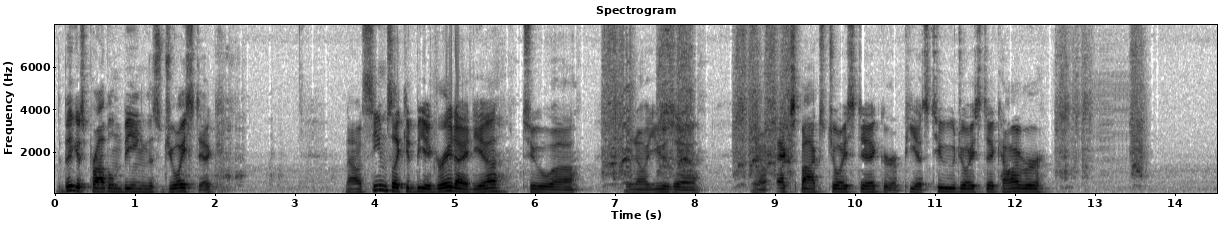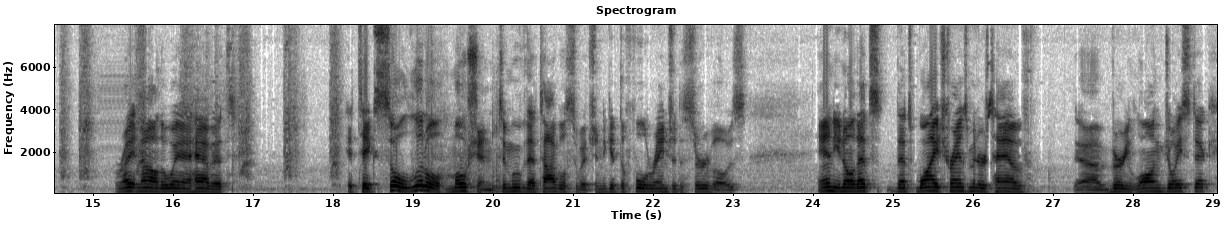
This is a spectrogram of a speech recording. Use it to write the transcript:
the biggest problem being this joystick. Now, it seems like it'd be a great idea to uh, you know, use a you know Xbox joystick or a PS2 joystick. However, right now the way I have it, it takes so little motion to move that toggle switch and to get the full range of the servos. And you know that's that's why transmitters have a very long joystick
